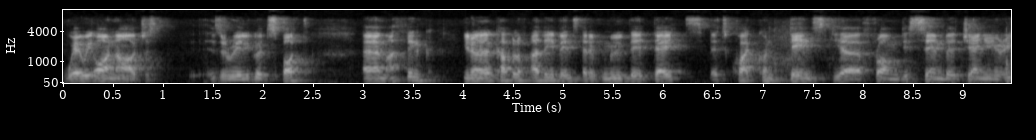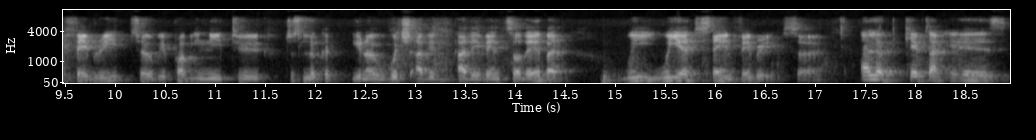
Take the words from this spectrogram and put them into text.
where we are now, just is a really good spot. Um, I think, you know, a couple of other events that have moved their dates, it's quite condensed here from December, January, February. So we probably need to just look at, you know, which other, other events are there. But we we had to stay in February. So. And look, Cape Town is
